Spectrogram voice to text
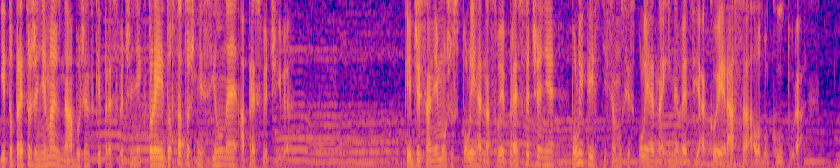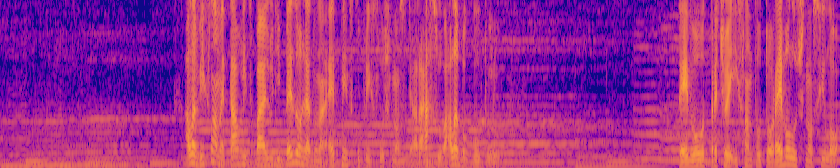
Je to preto, že nemajú náboženské presvedčenie, ktoré je dostatočne silné a presvedčivé. Keďže sa nemôžu spoliehať na svoje presvedčenie, politeisti sa musia spoliehať na iné veci ako je rasa alebo kultúra. Ale v islame tauhid spája ľudí bez ohľadu na etnickú príslušnosť, rasu alebo kultúru. To je dôvod, prečo je islam touto revolučnou silou.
